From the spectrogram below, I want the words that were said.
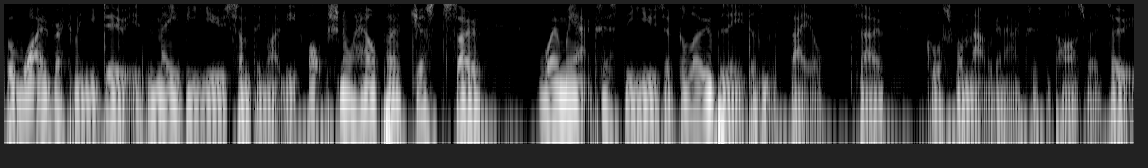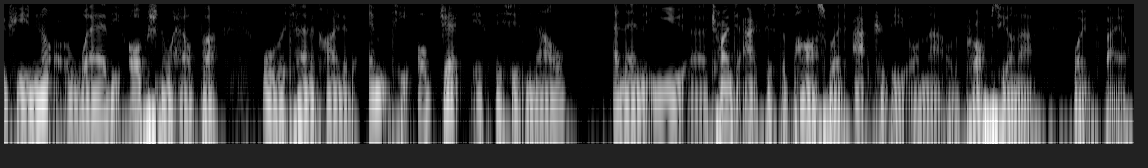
But what I'd recommend you do is maybe use something like the optional helper just so when we access the user globally, it doesn't fail. So of course from that we're going to access the password. So if you're not aware, the optional helper will return a kind of empty object if this is null and then you uh, trying to access the password attribute on that or the property on that won't fail.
